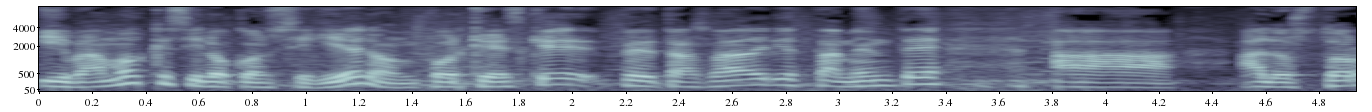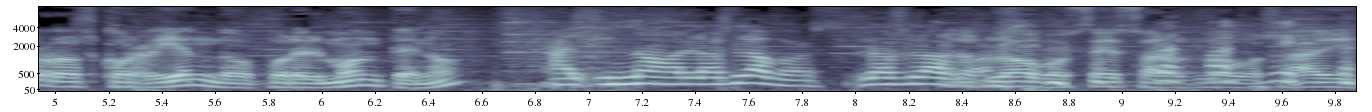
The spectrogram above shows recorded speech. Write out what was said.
Y vamos que si lo consiguieron, porque es que te traslada directamente a, a los zorros corriendo por el monte, ¿no? Al- no, los lobos, los A lobos. los lobos, eso, a los lobos. Ahí,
